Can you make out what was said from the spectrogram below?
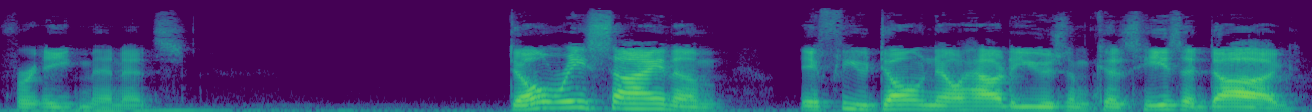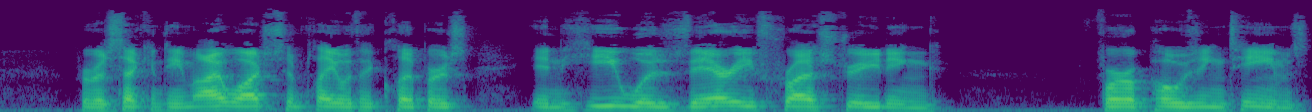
for eight minutes. Don't resign him if you don't know how to use him because he's a dog for the second team. I watched him play with the Clippers, and he was very frustrating for opposing teams.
